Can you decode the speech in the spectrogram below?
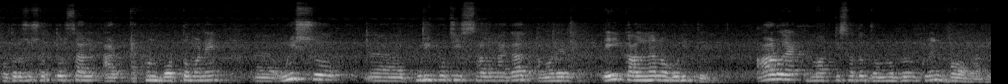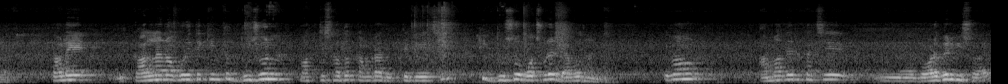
সতেরোশো সত্তর সাল আর এখন বর্তমানে উনিশশো কুড়ি পঁচিশ সাল নাগাদ আমাদের এই কালনা নগরীতে আরও এক মাতৃসাধক জন্মগ্রহণ করলেন ভবা বাংলা তাহলে কালনা নগরীতে কিন্তু দুজন মাতৃসাধক আমরা দেখতে পেয়েছি, ঠিক দুশো বছরের ব্যবধানে। এবং আমাদের কাছে গর্বের বিষয়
